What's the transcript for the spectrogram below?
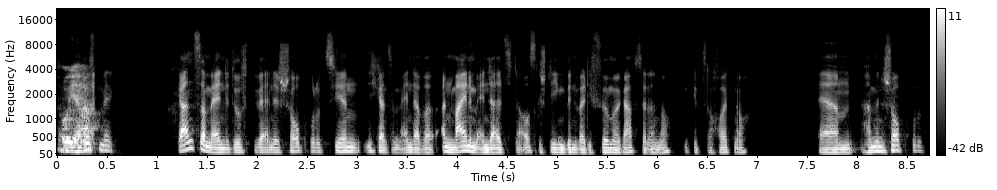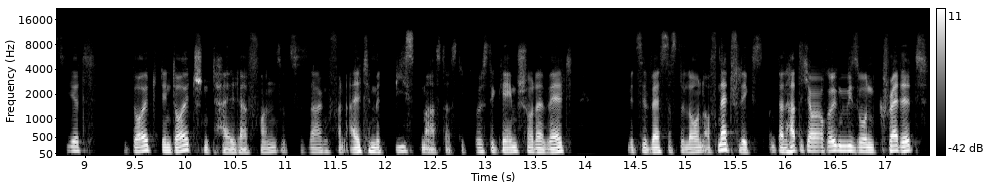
Oh ja. Wir, ganz am Ende durften wir eine Show produzieren, nicht ganz am Ende, aber an meinem Ende, als ich dann ausgestiegen bin, weil die Firma gab es ja dann noch und gibt es auch heute noch, ähm, haben wir eine Show produziert, Deut den deutschen Teil davon sozusagen von Ultimate Beastmasters, die größte Game Show der Welt, mit Sylvester Stallone auf Netflix. Und dann hatte ich auch irgendwie so einen Credit,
